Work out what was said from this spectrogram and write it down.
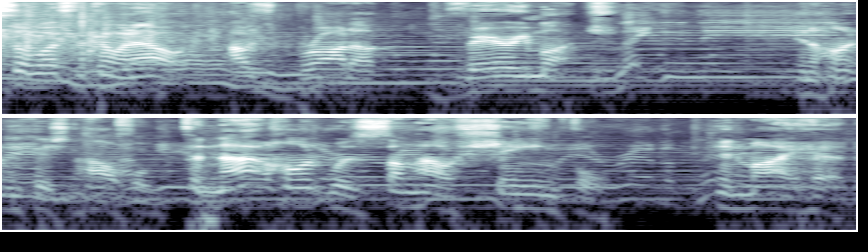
so much for coming out. I was brought up very much in a hunting fishing household. To not hunt was somehow shameful in my head.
